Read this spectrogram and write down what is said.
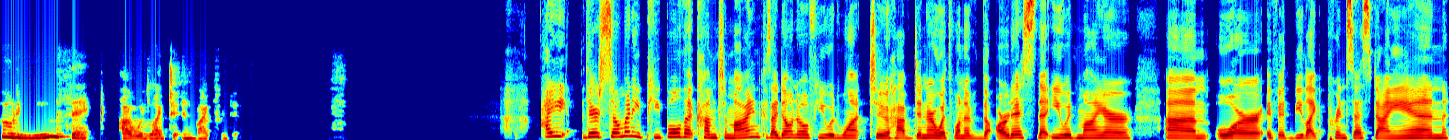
Who do you think I would like to invite for dinner? I there's so many people that come to mind because I don't know if you would want to have dinner with one of the artists that you admire um, or if it'd be like Princess Diane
